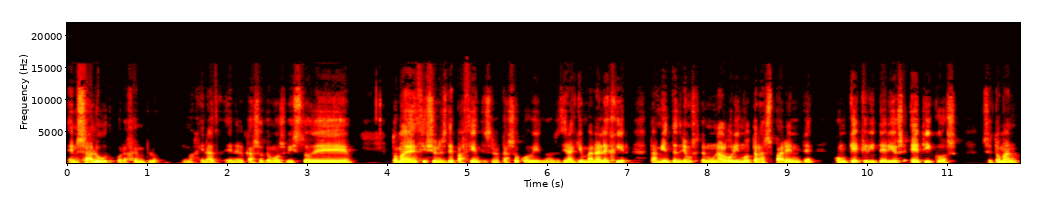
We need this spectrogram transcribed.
En salud, por ejemplo, imaginad en el caso que hemos visto de, toma de decisiones de pacientes, en el caso COVID, ¿no? Es decir, a quién van a elegir, también tendríamos que tener un algoritmo transparente con qué criterios éticos se toman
